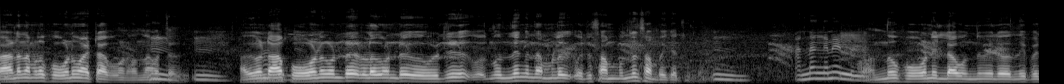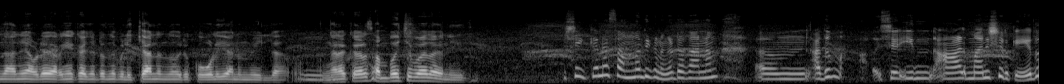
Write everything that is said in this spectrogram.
കാരണം നമ്മൾ ഫോണുമായിട്ടാണ് പോകണം ഒന്നാമത്തത്. അതുകൊണ്ട് ആ ഫോൺ കൊണ്ട് ഉള്ളത് കൊണ്ട് ഒരു ഒന്നും നമ്മൾ ഒരു ഒന്നും സംഭവിക്കത്തില്ല. അന്ന് അങ്ങനെയല്ലല്ലോ ഒന്നും ഫോണില്ല ഒന്നുമില്ല. ഒന്നും ഇപ്പം ഞാൻ അവിടെ ഇറങ്ങിക്കഴിഞ്ഞിട്ടൊന്ന് വിളിക്കാനൊന്നും ഒരു കോൾ ചെയ്യാനൊന്നും ഇല്ല. അങ്ങനെയൊക്കെ സംഭവിച്ചു പോയതാണ് ഇത്. പക്ഷെ ഇങ്ങനെ സമ്മതിക്കണം കേട്ടോ. കാരണം അതും ആൾ മനുഷ്യർക്ക് ഏത്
